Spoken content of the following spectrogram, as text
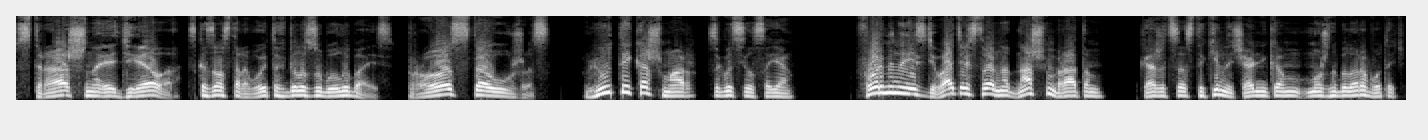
«Страшное дело», — сказал Старовойтов, белозубо улыбаясь. «Просто ужас». «Лютый кошмар», — согласился я. «Форменное издевательство над нашим братом. Кажется, с таким начальником можно было работать.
